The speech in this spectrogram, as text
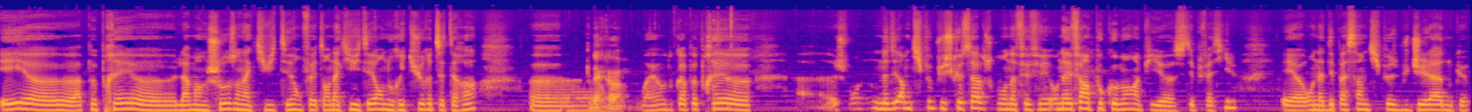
et euh, à peu près euh, la même chose en activité, en fait, en activité, en nourriture, etc. Euh, D'accord. ouais, donc à peu près, je- on a dit un petit peu plus que ça parce qu'on a fait, fait- on avait fait un pot commun et puis euh, c'était plus facile et euh, on a dépassé un petit peu ce budget-là. Donc, euh,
